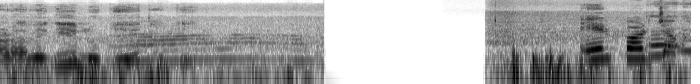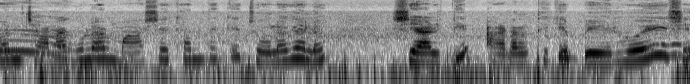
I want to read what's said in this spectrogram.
আড়ালে গিয়ে লুকিয়ে থাকি। এরপর যখন ছানাগুলার মা সেখান থেকে চলে গেল শিয়ালটি আড়াল থেকে বের হয়ে এসে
